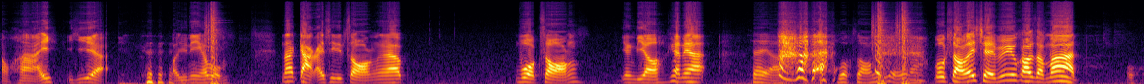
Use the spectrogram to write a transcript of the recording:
เอาหายไอ้เฮียเอาอยู่นี่ครับผม หน้ากาก IC12 นะครับ บวกสองอย่างเดียว แค่เนี้ยใช่อะบวกสองเฉยๆนะ บวกสองเฉยๆไม่มีความสามารถ โอ้โห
